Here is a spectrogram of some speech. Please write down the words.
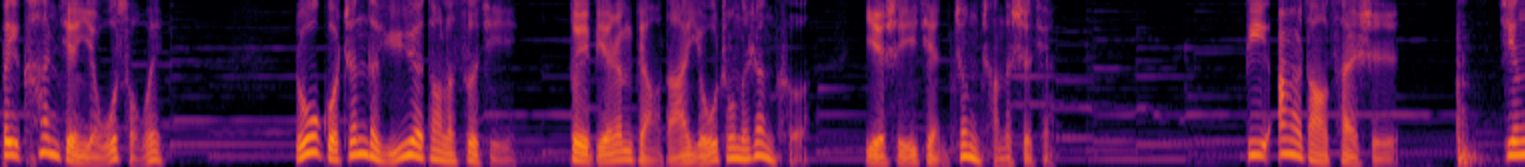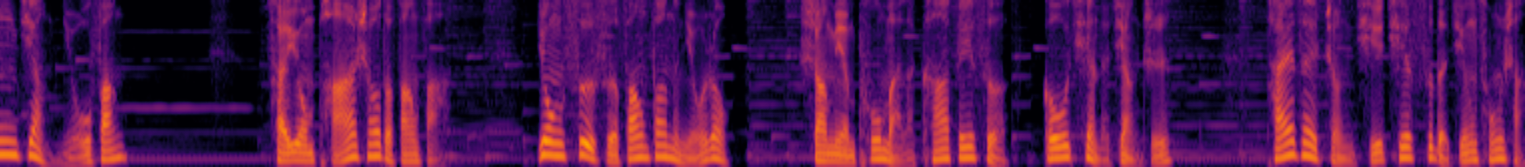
被看见也无所谓，如果真的愉悦到了自己。对别人表达由衷的认可，也是一件正常的事情。第二道菜是京酱牛方，采用爬烧的方法，用四四方方的牛肉，上面铺满了咖啡色勾芡的酱汁，排在整齐切丝的京葱上，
